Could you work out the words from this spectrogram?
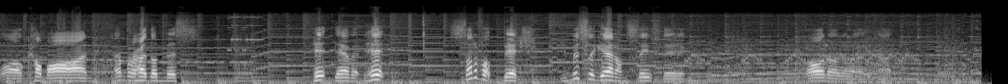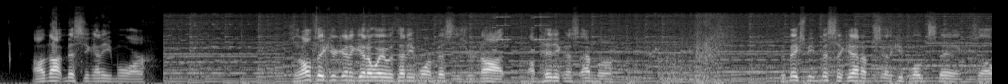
Oh, come on. Ember had the miss. Hit, damn it, hit. Son of a bitch. You miss again, I'm save stating. Oh, no, no, no, you're not. I'm not missing anymore. So don't think you're going to get away with any more misses. You're not. I'm hitting this Ember. If it makes me miss again, I'm just going to keep load staying. So,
